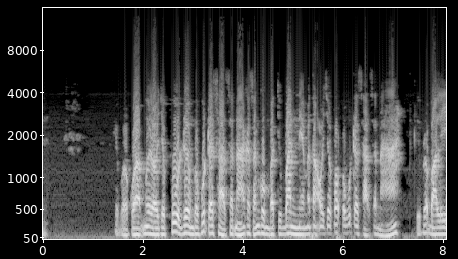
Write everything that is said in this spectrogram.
เนี่ยบอกว่าเมื่อเราจะพูดเรื่องพระพุทธศาสนากับสังคมปัจจุบันเนี่ยมันต้องเอาเฉพาะพระพุทธศาสนา คือพระบาลี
